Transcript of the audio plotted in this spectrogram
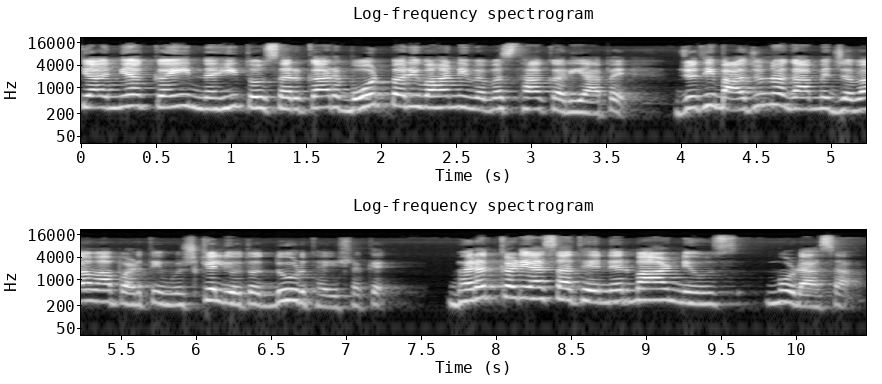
કે અન્ય કંઈ નહીં તો સરકાર બોટ પરિવહનની વ્યવસ્થા કરી આપે. જેથી બાજુના ગામે જવામાં પડતી મુશ્કેલીઓ તો દૂર થઈ શકે. ભરત કડિયા સાથે નિર્માણ ન્યૂઝ મોડાસા.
